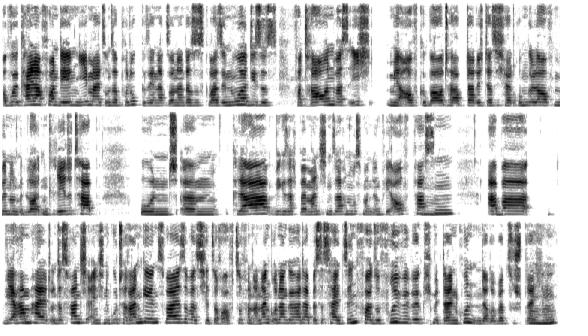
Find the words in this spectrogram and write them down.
obwohl keiner von denen jemals unser Produkt gesehen hat, sondern das ist quasi nur dieses Vertrauen, was ich mir aufgebaut habe, dadurch, dass ich halt rumgelaufen bin und mit Leuten geredet habe. Und ähm, klar, wie gesagt, bei manchen Sachen muss man irgendwie aufpassen, mhm. Aber wir haben halt, und das fand ich eigentlich eine gute Herangehensweise, was ich jetzt auch oft so von anderen Gründern gehört habe, es ist halt sinnvoll, so früh wie möglich mit deinen Kunden darüber zu sprechen, mhm.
